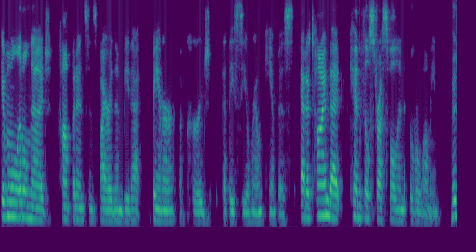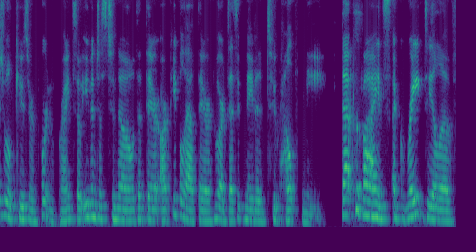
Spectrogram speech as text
give them a little nudge, confidence, inspire them, be that banner of courage that they see around campus at a time that can feel stressful and overwhelming visual cues are important, right? So even just to know that there are people out there who are designated to help me, that provides a great deal of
